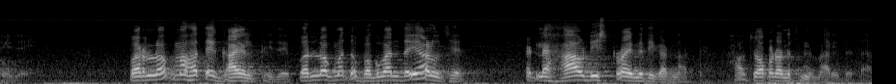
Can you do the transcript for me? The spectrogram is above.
થઈ જાય. પરલોકમાં હોતે ઘાયલ થઈ જાય. પરલોકમાં તો ભગવાન દયાળુ છે, એટલે હાવ ડિસ્ટ્રોય નથી કરનાર. હાવ ચોકડો નથી મારી દેતા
